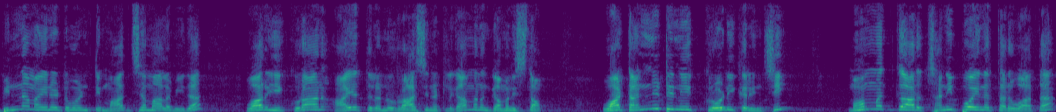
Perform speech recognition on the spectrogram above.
భిన్నమైనటువంటి మాధ్యమాల మీద వారు ఈ కురాన్ ఆయతులను రాసినట్లుగా మనం గమనిస్తాం. వాటన్నిటినీ క్రోడీకరించి మొహమ్మద్ గారు చనిపోయిన తరువాత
